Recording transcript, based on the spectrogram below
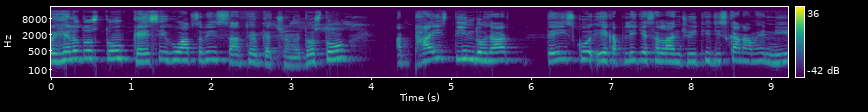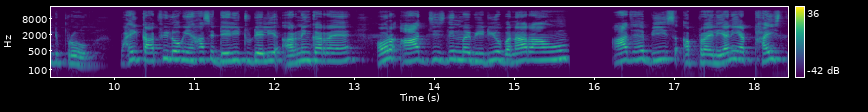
तो हेलो दोस्तों, कैसे हो आप सभी? साथियों के अच्छे होंगे। दोस्तों 28 तीन 2023 को एक एप्लीकेशन लॉन्च हुई थी, जिसका नाम है नीड प्रो भाई, काफ़ी लोग यहाँ से डेली टू डेली अर्निंग कर रहे हैं, और आज जिस दिन मैं वीडियो बना रहा हूँ, आज है 20 अप्रैल, यानी 28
